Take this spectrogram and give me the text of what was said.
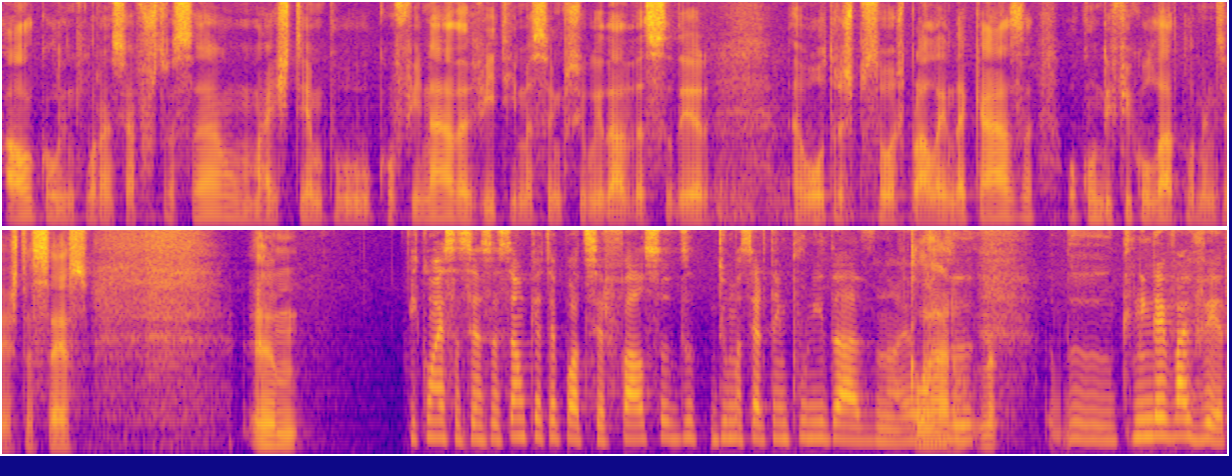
Álcool, intolerância à frustração, mais tempo confinada, vítima sem possibilidade de aceder a outras pessoas para além da casa, ou com dificuldade, pelo menos, a este acesso. Um, e com essa sensação que até pode ser falsa de, de uma certa impunidade, não é? Claro. De, de, que ninguém vai ver.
